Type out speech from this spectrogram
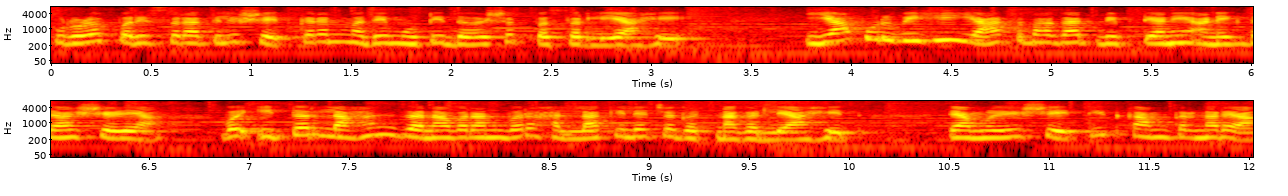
कुरळ परिसरातील शेतकऱ्यांमध्ये मोठी दहशत पसरली आहे. यापूर्वीही याच भागात बिबट्याने अनेकदा शेळ्या व इतर लहान जनावरांवर हल्ला केल्याच्या घटना घडल्या आहेत. त्यामुळे शेतीत काम करणाऱ्या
